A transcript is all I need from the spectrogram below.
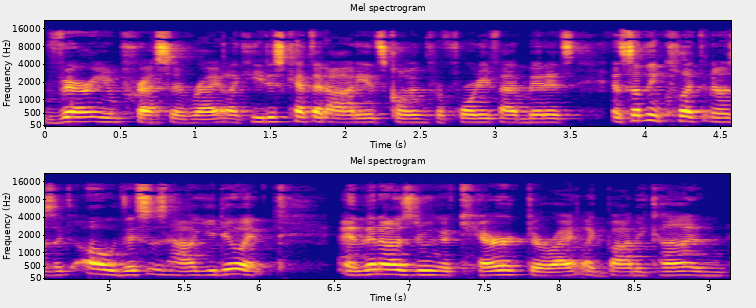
very impressive, right? Like he just kept that audience going for 45 minutes and something clicked and I was like, oh, this is how you do it. And then I was doing a character, right? Like Bobby Kahn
